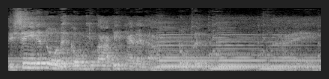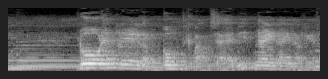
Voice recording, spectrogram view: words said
thì si đến đô để cung chúng ta biết ngay đây là đô thứ. Đấy. đô đến rê là một cung thì các bạn sẽ biết ngay đây là rê thứ.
